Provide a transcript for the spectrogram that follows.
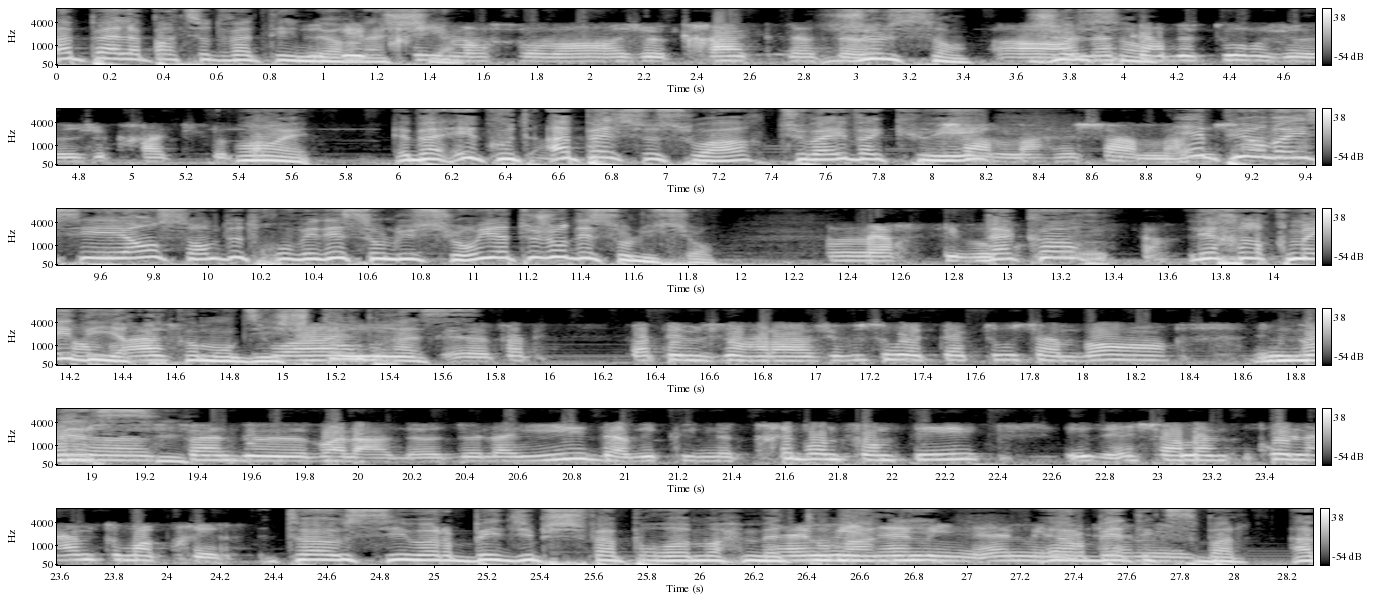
Appelle à partir de 21h, Je la déprime chia. en ce moment, je craque. Je le sens, En je le un sens. quart de tour, je, je craque. Je. Ouais. Eh ben, écoute, appelle ce soir, tu vas évacuer. Et puis, on va essayer ensemble de trouver des solutions. Il y a toujours des solutions. Merci beaucoup. D'accord. Les khalq ma comme on dit. Je t'embrasse. Fatem Zahra. Je vous souhaite à tous un bon, une bonne fin de, voilà, de, l'Aïd avec une très bonne santé. Et Inch'Allah, Toi aussi, Rabbi Shfa pour euh, Mohamed Toumari. Rabbi Tekbar. Ah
